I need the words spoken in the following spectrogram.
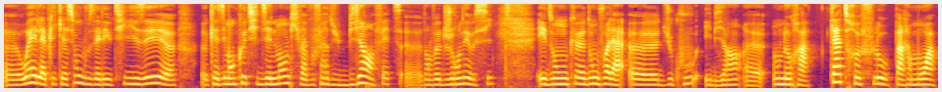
euh, ouais, l'application que vous allez utiliser euh, quasiment quotidiennement, qui va vous faire du bien en fait dans votre journée aussi. Et donc, donc voilà, du coup, eh bien, on aura 4 flots par mois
